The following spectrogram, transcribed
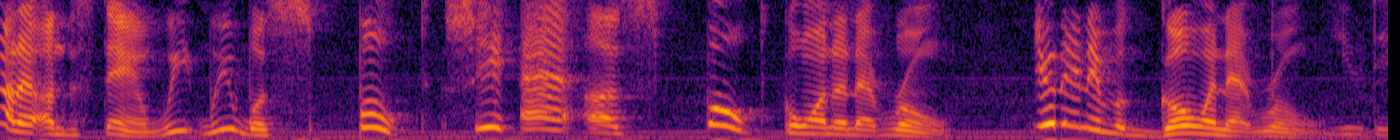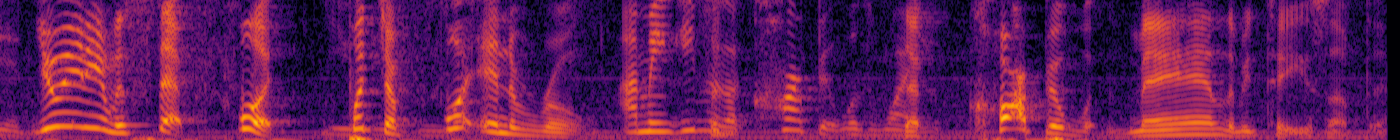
gotta understand we we was spooked she had us spooked going in that room you didn't even go in that room You did. you didn't even step foot You put your didn't. foot in the room I mean, even the carpet was white. the carpet wa- man let me tell you something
